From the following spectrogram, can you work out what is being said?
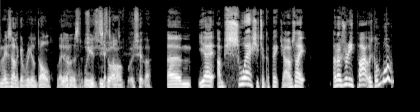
made it sound like a real doll, like Yeah. one of those weird she sex thought, dolls. oh, it's Hitler. Um, yeah, I'm swear she took a picture. I was like, and I was really part. I was going, what?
